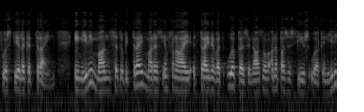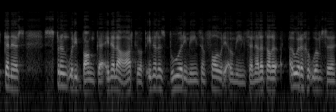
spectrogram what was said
voorstedelike trein. En hierdie man sit op die trein, maar dis een van daai treine wat oop is en daar's nog ander passasiers ook. En hierdie kinders spring oor die banke en hulle hardloop en hulle is bo oor die mense en val oor die ou mense en hulle het al 'n ouerige oom se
